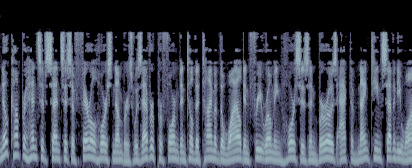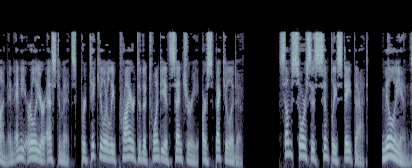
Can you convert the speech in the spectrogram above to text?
No comprehensive census of feral horse numbers was ever performed until the time of the Wild and Free Roaming Horses and Burros Act of 1971 and any earlier estimates, particularly prior to the 20th century, are speculative. Some sources simply state that, millions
